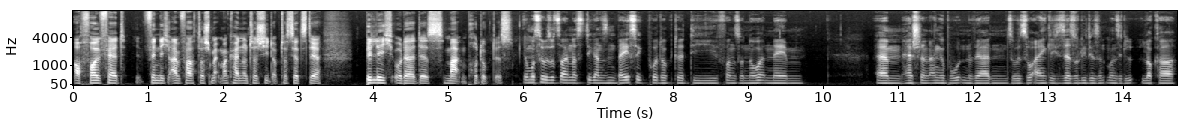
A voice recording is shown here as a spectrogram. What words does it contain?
auch Vollfett, finde ich einfach, da schmeckt man keinen Unterschied, ob das jetzt der billig oder das Markenprodukt ist. Ich muss sowieso sagen, dass die ganzen Basic-Produkte, die von so No-Name ähm, Herstellern angeboten werden, sowieso eigentlich sehr solide sind, man sie locker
